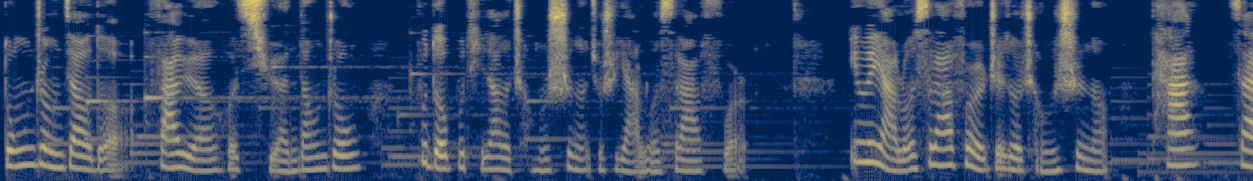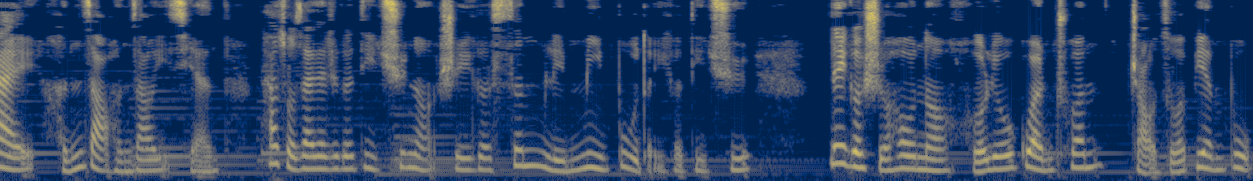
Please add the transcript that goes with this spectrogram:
东正教的发源和起源当中，不得不提到的城市呢，就是亚罗斯拉夫尔。因为亚罗斯拉夫尔这座城市呢，它在很早很早以前，它所在的这个地区呢，是一个森林密布的一个地区。那个时候呢，河流贯穿，沼泽遍布，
